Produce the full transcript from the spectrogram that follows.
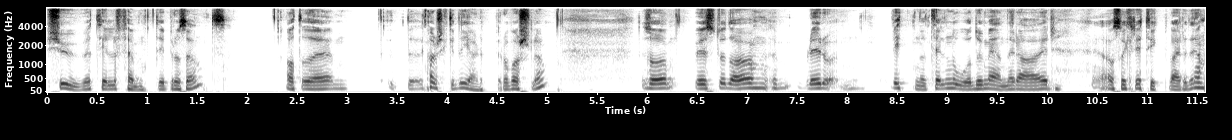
20 til 50 At det, det, kanskje ikke det hjelper å varsle. Så hvis du da blir vitne til noe du mener er altså kritikkverdig,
